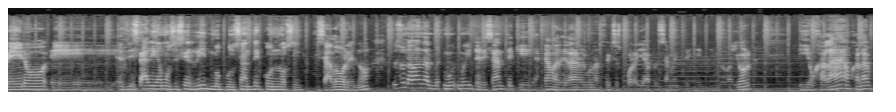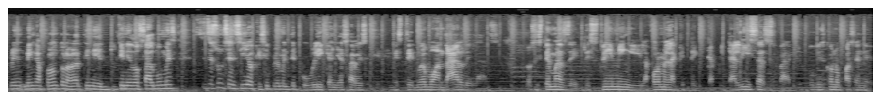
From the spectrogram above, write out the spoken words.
pero eh, está, digamos, ese ritmo punzante con los sintetizadores, ¿no? Es una banda muy, muy, interesante que acaba de dar algunas fechas por allá, precisamente en, Nueva York. Y ojalá, ojalá venga pronto, la verdad tiene, tiene dos álbumes. Este es un sencillo que simplemente publican, ya sabes, en este nuevo andar de las, los sistemas de, streaming y la forma en la que te capitalizas para que tu disco no pase en el,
